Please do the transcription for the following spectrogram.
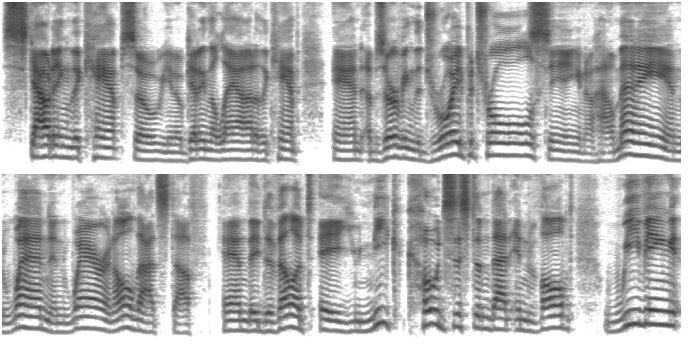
scouting the camp, so, you know, getting the layout of the camp and observing the droid patrols, seeing, you know, how many and when and where and all that stuff. And they developed a unique code system that involved weaving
